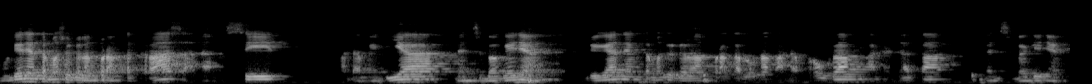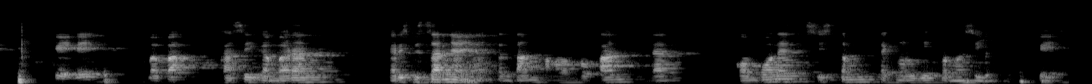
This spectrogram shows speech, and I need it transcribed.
Kemudian yang termasuk dalam perangkat keras ada mesin, ada media, dan sebagainya. Kemudian yang termasuk dalam perangkat lunak ada program, ada data, dan sebagainya. Oke, ini Bapak kasih gambaran garis besarnya ya tentang pengelompokan dan komponen sistem teknologi informasi. Oke.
